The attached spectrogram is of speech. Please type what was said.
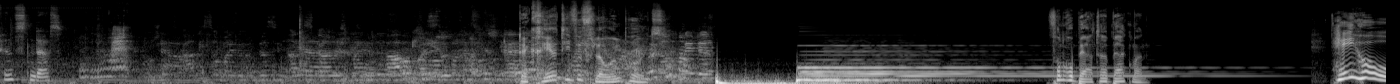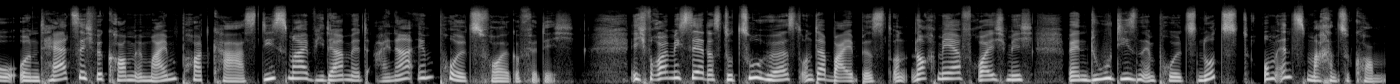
findest du das? Der kreative Flow Impuls. Von Roberta Bergmann. Hey ho und herzlich willkommen in meinem Podcast. Diesmal wieder mit einer Impulsfolge für dich. Ich freue mich sehr, dass du zuhörst und dabei bist. Und noch mehr freue ich mich, wenn du diesen Impuls nutzt, um ins Machen zu kommen.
